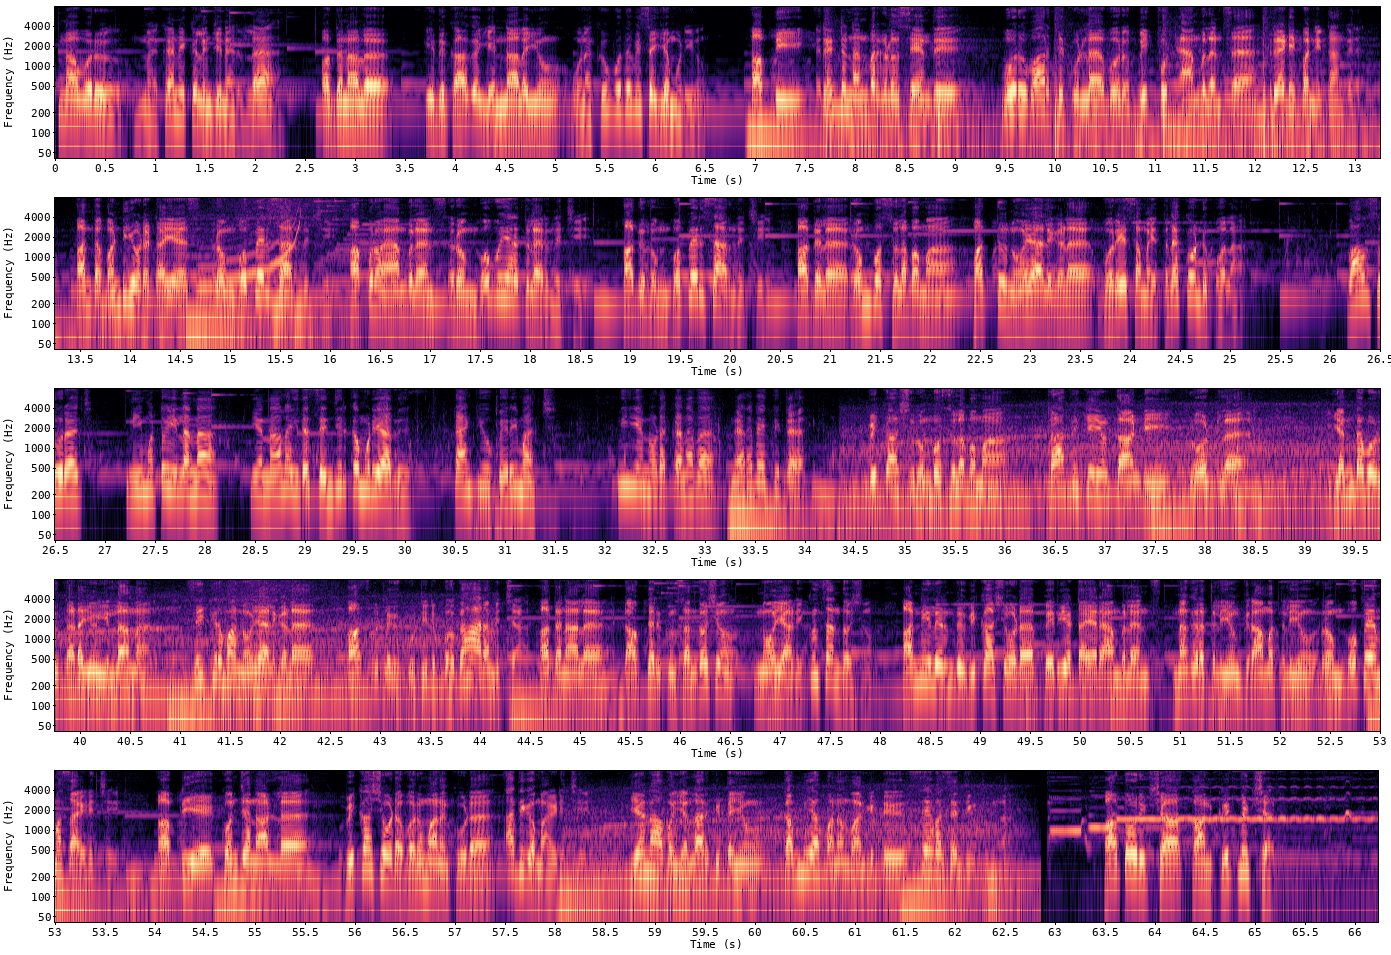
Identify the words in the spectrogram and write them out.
நான் ஒரு மெக்கானிக்கல் இன்ஜினியர் இல்ல. அதனால இதுக்காக என்னாலையும் உனக்கு உதவி செய்ய முடியும். அப்படி ரெண்டு நண்பர்களும் சேர்ந்து ஒரு வாரத்துக்குள்ள ஒரு பிக் ஃபுட் ஆம்புலன்ஸ ரெடி பண்ணிட்டாங்க. அந்த வண்டியோட டயர்ஸ் ரொம்ப பெருசா இருந்துச்சு. அப்புறம் ஆம்புலன்ஸ் ரொம்ப உயரத்துல இருந்துச்சு. அது ரொம்ப பெருசா இருந்துச்சு. அதுல ரொம்ப சுலபமா பத்து நோயாளிகளை ஒரே சமயத்துல கொண்டு போலாம். வாவ் சூரஜ் நீ மட்டும் இல்லனா என்னால இதை செஞ்சிருக்க முடியாது. தேங்க்யூ வெரி மச் நீ என்னோட கனவை நிறைவேத்திட்ட. விகாஷ் ரொம்ப சுலபமா டிராபிக்கையும் தாண்டி ரோட்ல எந்த ஒரு தடையும் இல்லாம சீக்கிரமா நோயாளிகளை ஹாஸ்பிட்டலுக்கு கூட்டிட்டு போக ஆரம்பிச்சான் அதனால டாக்டருக்கும் சந்தோஷம் நோயாளிக்கும் சந்தோஷம். அன்னிலிருந்து விகாஷோட பெரிய டயர் ஆம்புலன்ஸ் நகரத்திலயும் கிராமத்திலயும் ரொம்ப ஃபேமஸ் ஆயிடுச்சு. அப்படியே கொஞ்ச நாள்ல விகாஷோட வருமானம் கூட அதிகமாயிடுச்சு. ஏன்னா அவன் எல்லார்கிட்டயும் கம்மியா பணம் வாங்கிட்டு சேவை செஞ்சுக்கிட்டு இருந்தான். Auto rickshaw concrete mixer.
